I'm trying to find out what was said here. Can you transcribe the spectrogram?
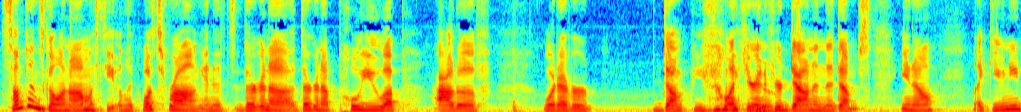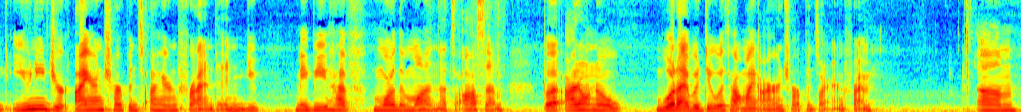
something's going on with you. Like what's wrong? And it's they're going to they're going to pull you up out of whatever dump you feel like you're in if you're down in the dumps you know? Like you need you need your iron sharpens iron friend and you maybe you have more than one. That's awesome. But i don't know what i would do without my iron sharpens iron friend um,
